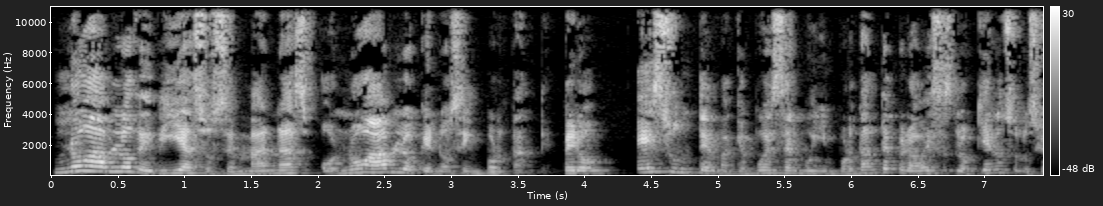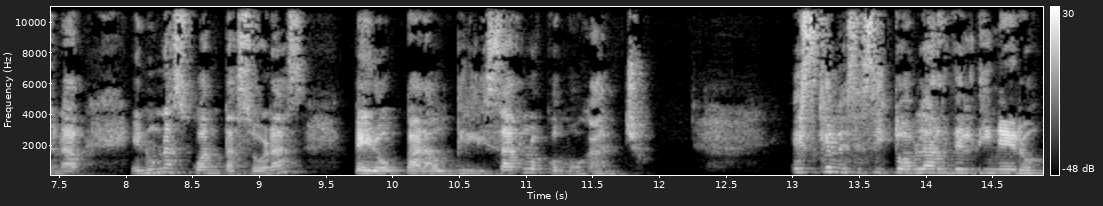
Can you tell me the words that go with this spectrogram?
No hablo de días o semanas o no hablo que no sea importante, pero es un tema que puede ser muy importante, pero a veces lo quieren solucionar en unas cuantas horas, pero para utilizarlo como gancho es que necesito hablar del dinero,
